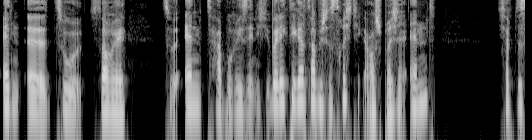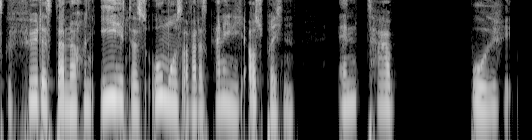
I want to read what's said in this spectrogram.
Ent, äh, zu, sorry, zu enttabuisieren. Ich überlege die ganze Zeit, ob ich das richtig ausspreche. Ent. Ich habe das Gefühl, dass da noch ein I hinter das U muss, aber das kann ich nicht aussprechen. Enttabuisieren.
